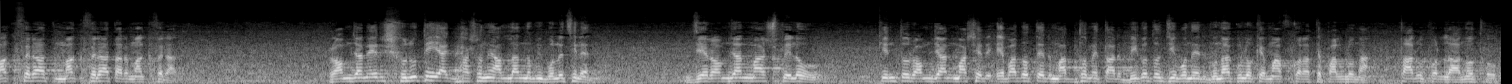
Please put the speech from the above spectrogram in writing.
মাগফেরাত মাগফেরাত আর মাগফেরাত রমজানের শুরুতেই এক ভাষণে আল্লাহ নবী বলেছিলেন যে রমজান মাস পেল কিন্তু রমজান মাসের এবাদতের মাধ্যমে তার বিগত জীবনের গুণাগুলোকে মাফ করাতে পারল না, তার উপর লানত হোক।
